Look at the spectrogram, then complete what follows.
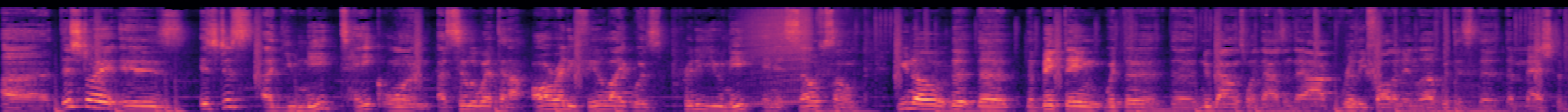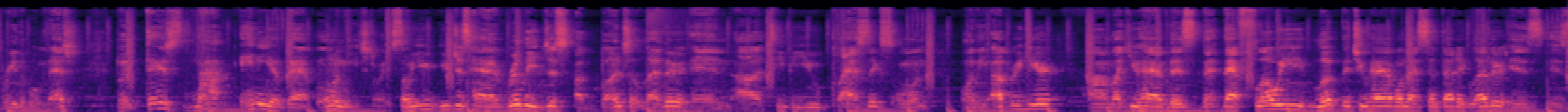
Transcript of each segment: Uh, this joint is it's just a unique take on a silhouette that I already feel like was pretty unique in itself. So you know the the the big thing with the the New Balance 1000 that I've really fallen in love with is the the mesh, the breathable mesh. But there's not any of that on these joints. So you you just have really just a bunch of leather and uh, TPU plastics on on the upper here. Um, like you have this that that flowy look that you have on that synthetic leather is is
